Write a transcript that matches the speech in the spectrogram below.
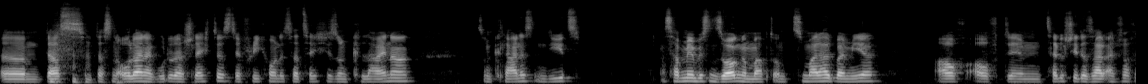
ähm, dass, dass ein O-Liner gut oder schlecht ist. Der Freecone ist tatsächlich so ein kleiner, so ein kleines Indiz. Das hat mir ein bisschen Sorgen gemacht und zumal halt bei mir auch auf dem Zettel steht, dass er halt einfach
